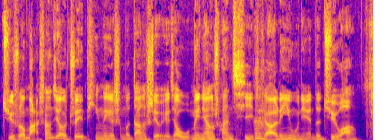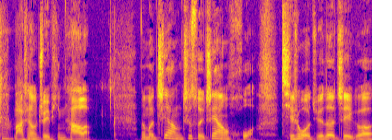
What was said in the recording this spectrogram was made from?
据说马上就要追平那个什么，当时有一个叫《武媚娘传奇》，这是二零一五年的剧王，马上要追平它了。那么这样之所以这样火，其实我觉得这个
